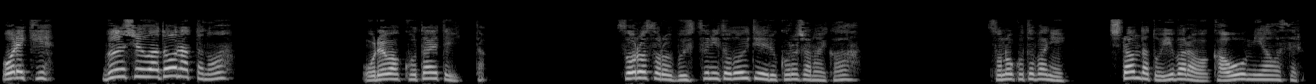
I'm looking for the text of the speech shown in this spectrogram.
オレキ、文集はどうなったの？俺は答えて言った。そろそろ部室に届いている頃じゃないか。その言葉に、チタンダとイバラは顔を見合わせる。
